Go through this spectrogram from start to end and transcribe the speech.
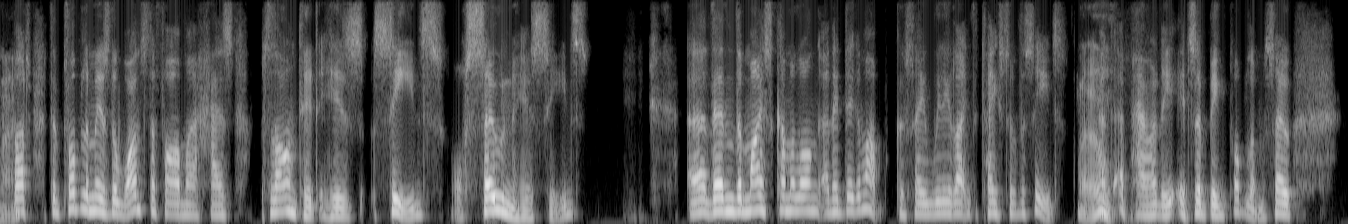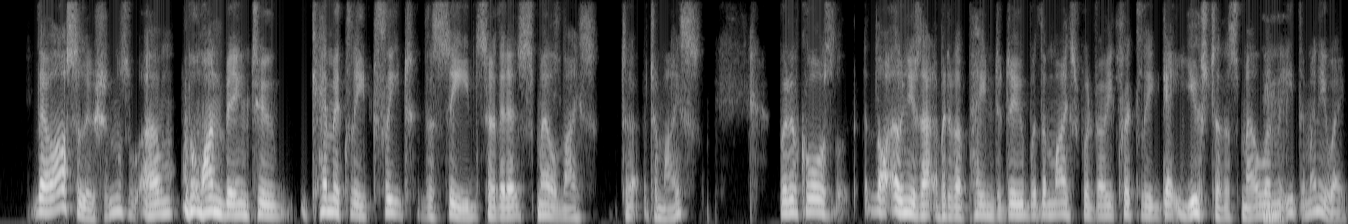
Right. But the problem is that once the farmer has planted his seeds or sown his seeds, uh, then the mice come along and they dig them up because they really like the taste of the seeds. oh, And apparently, it's a big problem. So there are solutions. Um, one being to chemically treat the seeds so they don't smell nice to, to mice. But of course, not only is that a bit of a pain to do, but the mice would very quickly get used to the smell and Mm. eat them anyway.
